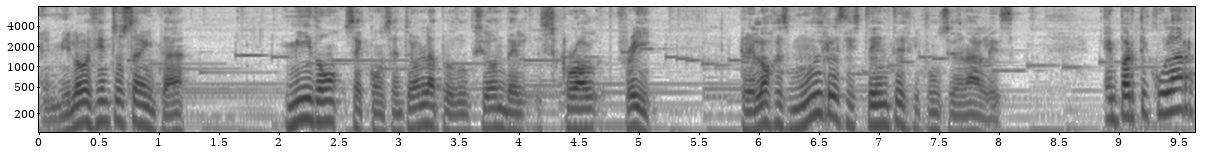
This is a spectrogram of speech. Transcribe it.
En 1930, Mido se concentró en la producción del Scroll Free, relojes muy resistentes y funcionales. En particular,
